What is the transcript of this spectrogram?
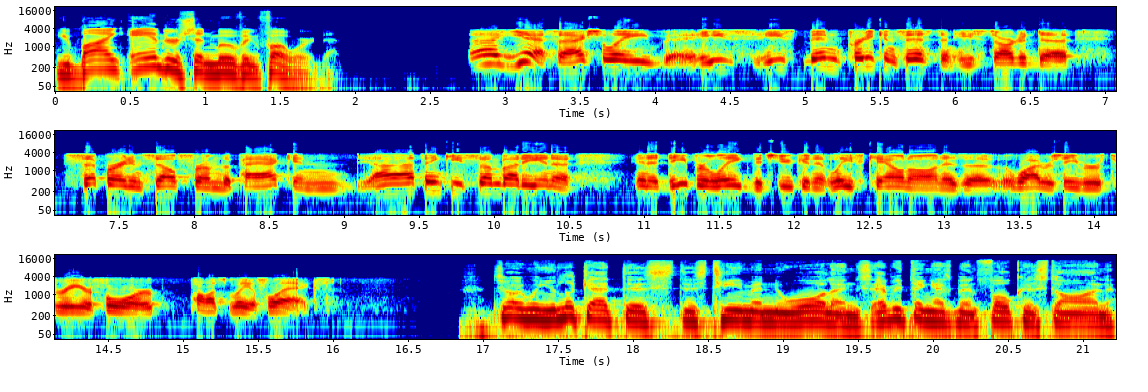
You buying Anderson moving forward? Uh, yes, actually, he's he's been pretty consistent. He's started to separate himself from the pack, and I think he's somebody in a in a deeper league that you can at least count on as a wide receiver three or four, possibly a flex. Joey, when you look at this this team in New Orleans, everything has been focused on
